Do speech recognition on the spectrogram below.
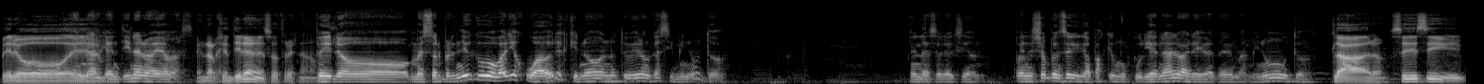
Pero en eh, Argentina no había más. en Argentina eran esos tres nada más. Pero me sorprendió que hubo varios jugadores que no, no tuvieron casi minutos en la selección. Bueno, yo pensé que capaz que Julián Álvarez iba a tener más minutos. Claro, sí, sí.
